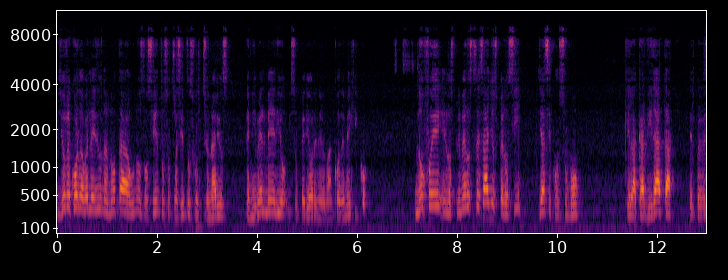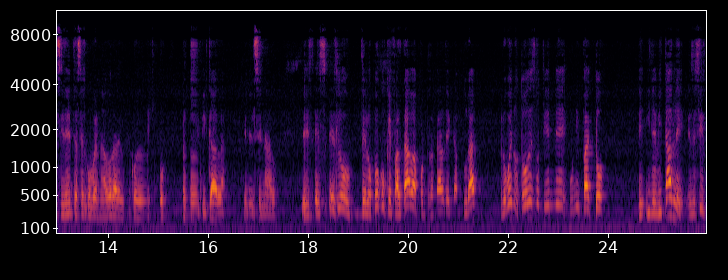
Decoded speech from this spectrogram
yo recuerdo haber leído una nota a unos 200 o 300 funcionarios de nivel medio y superior en el Banco de México. No fue en los primeros tres años, pero sí ya se consumó que la candidata del presidente a ser gobernadora del Banco de México fue notificada en el Senado. Es, es, lo de lo poco que faltaba por tratar de capturar, pero bueno, todo eso tiene un impacto eh, inevitable, es decir,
